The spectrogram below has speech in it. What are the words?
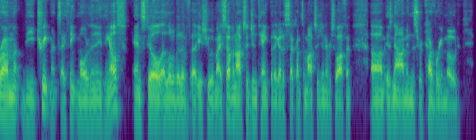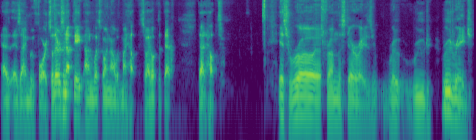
from the treatments, I think, more than anything else, and still a little bit of uh, issue with myself. An oxygen tank that I got to suck on some oxygen every so often um, is now I'm in this recovery mode as, as I move forward. So there's an update on what's going on with my health. So I hope that that, that helped. It's ro- from the steroids, ro- rude, rude rage,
